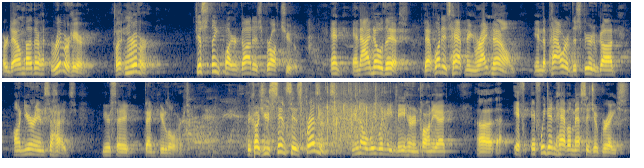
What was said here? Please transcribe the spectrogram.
Or down by the river here, Clinton River. Just think where God has brought you. And, and I know this that what is happening right now in the power of the Spirit of God on your insides, you're saying, Thank you, Lord. Because you sense His presence. You know, we wouldn't even be here in Pontiac uh, if, if we didn't have a message of grace.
